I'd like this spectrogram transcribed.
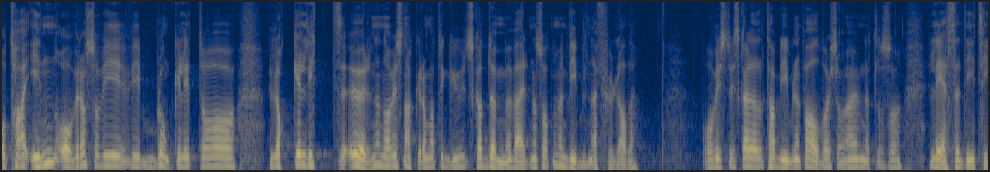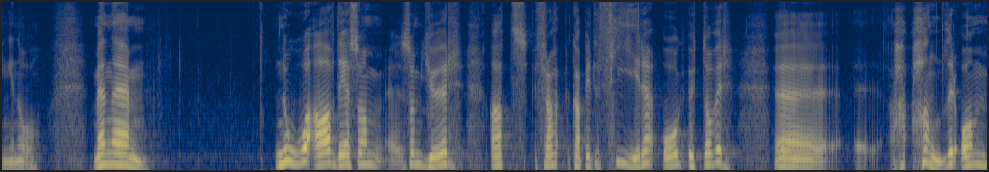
å, ta inn over oss, og vi, vi blunker litt og lokker litt ørene når vi snakker om at Gud skal dømme verden, og sånt, men Bibelen er full av det. Og hvis vi skal ta Bibelen på alvor, så er vi nødt til å lese de tingene òg. Men eh, noe av det som, som, gjør at fra kapittel 4 og utover handler om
